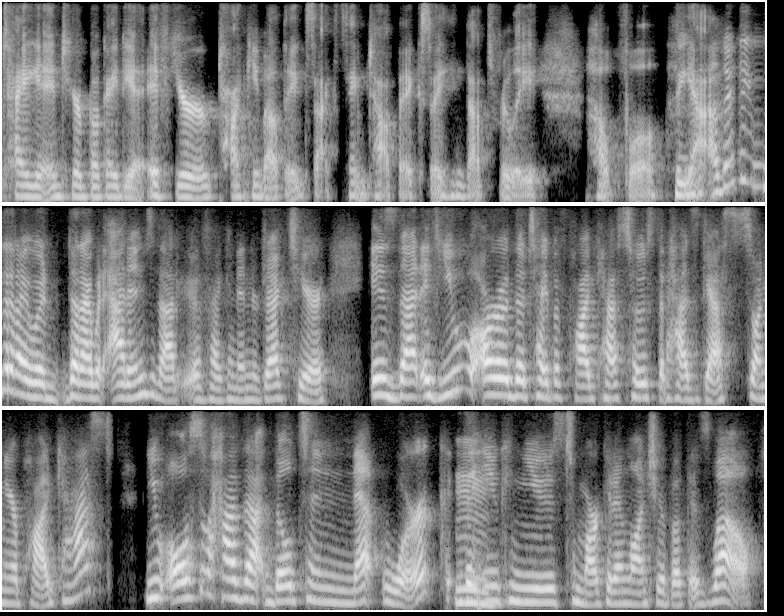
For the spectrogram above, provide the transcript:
tying it into your book idea if you're talking about the exact same topic. So I think that's really helpful. But yeah. Other thing that I would that I would add into that, if I can interject here, is that if you are the type of podcast host that has guests on your podcast, you also have that built-in network mm. that you can use to market and launch your book as well.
